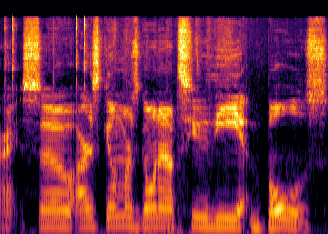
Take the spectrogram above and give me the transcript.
All right, so Artis Gilmore's going out to the Bulls.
